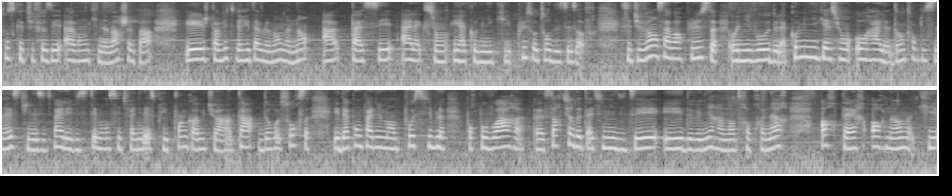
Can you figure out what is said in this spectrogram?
tout ce que tu faisais avant qui ne marche pas et je t'invite véritablement maintenant à passer à l'action et à communiquer plus autour de ces offres. Si tu veux en savoir plus au niveau de la communication orale dans ton business, tu n'hésites pas à aller visiter mon site fannylesprit.com. Tu as un tas de ressources et d'accompagnement possibles pour pouvoir euh, sortir de ta timidité et devenir un entrepreneur hors pair, hors norme qui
